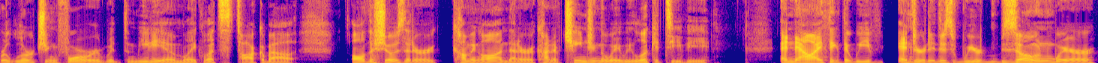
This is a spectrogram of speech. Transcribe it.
we're lurching forward with the medium. Like let's talk about all the shows that are coming on that are kind of changing the way we look at TV. And now I think that we've entered this weird zone where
